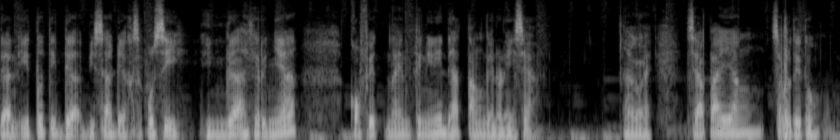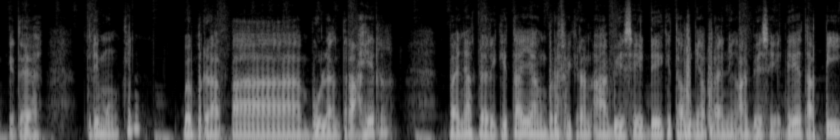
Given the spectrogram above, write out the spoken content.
dan itu tidak bisa dieksekusi hingga akhirnya COVID-19 ini datang ke Indonesia. Oke, siapa yang seperti itu gitu ya. Jadi mungkin beberapa bulan terakhir banyak dari kita yang berpikiran ABCD, kita punya planning ABCD tapi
